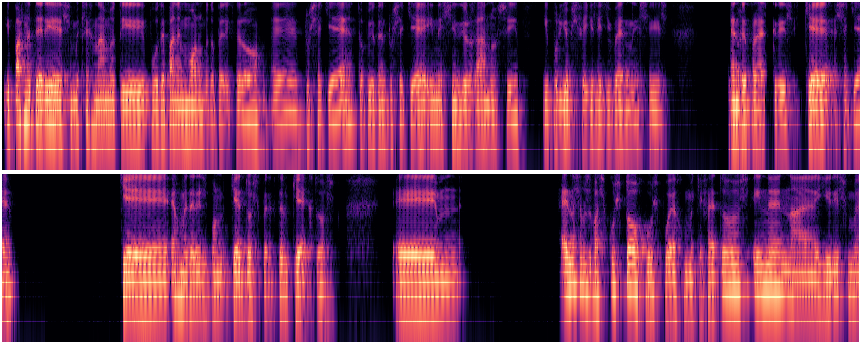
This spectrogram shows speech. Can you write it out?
Υπάρχουν εταιρείες, μην ξεχνάμε, ότι, που δεν πάνε μόνο με το περίπτερο ε, του ΣΕΚΕ, το οποίο δεν είναι του ΣΕΚΕ, είναι συνδιοργάνωση Υπουργείου Ψηφιακής Διακυβέρνησης, Enterprise Greece και ΣΕΚΕ. Και έχουμε εταιρείες λοιπόν και εντός του περιπτέρου και εκτός. Ε, ένας από τους βασικούς στόχους που έχουμε και φέτος είναι να γυρίσουμε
